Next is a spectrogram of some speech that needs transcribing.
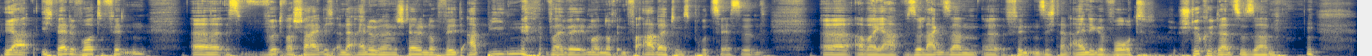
Ja, ich werde Worte finden. Äh, es wird wahrscheinlich an der einen oder anderen Stelle noch wild abbiegen, weil wir immer noch im Verarbeitungsprozess sind. Äh, aber ja, so langsam äh, finden sich dann einige Wortstücke dann zusammen.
